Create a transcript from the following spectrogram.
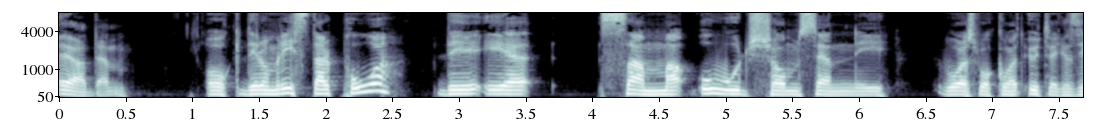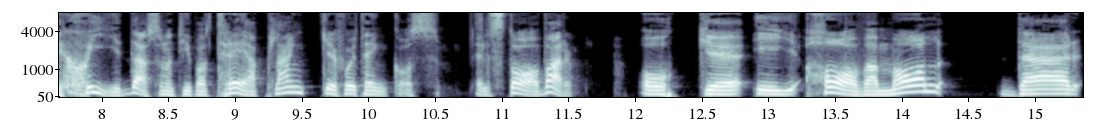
öden. Och det de ristar på, det är samma ord som sen i våra språk kommer att utvecklas i skida, så någon typ av träplankor får vi tänka oss, eller stavar. Och eh, i Havamal, där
